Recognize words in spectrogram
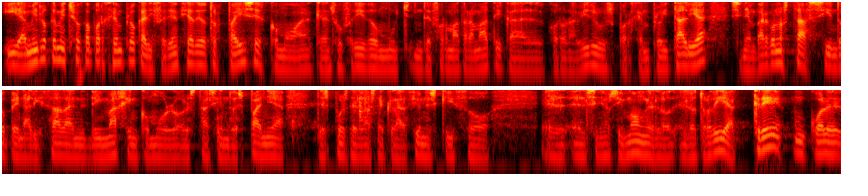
Y a mí lo que me choca por ejemplo que a diferencia de otros países como que han sufrido de forma dramática el coronavirus por ejemplo Italia sin embargo no está siendo penalizada de imagen como lo está siendo España después de las declaraciones que hizo el, señor Simón el, otro día. ¿Cree cuál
